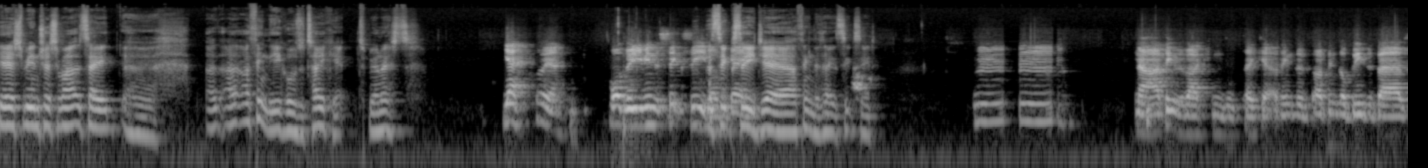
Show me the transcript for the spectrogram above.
Yeah, it should be interesting. I'd say. Uh I, I think the Eagles will take it. To be honest. Yeah. Oh yeah. What do you mean the six seed? The sixth seed. Yeah, I think they take the six seed. Mm-hmm. No, I think the Vikings will take it. I think the, I think they'll beat the Bears.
